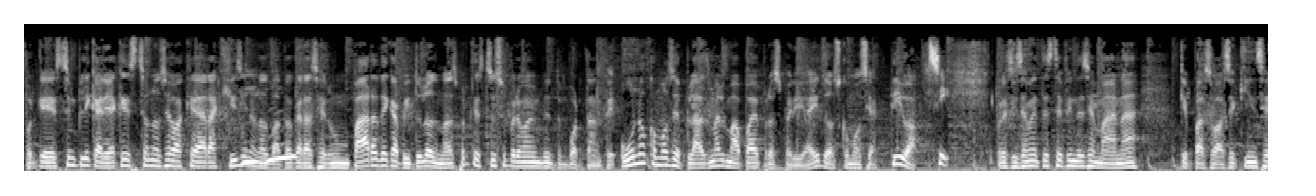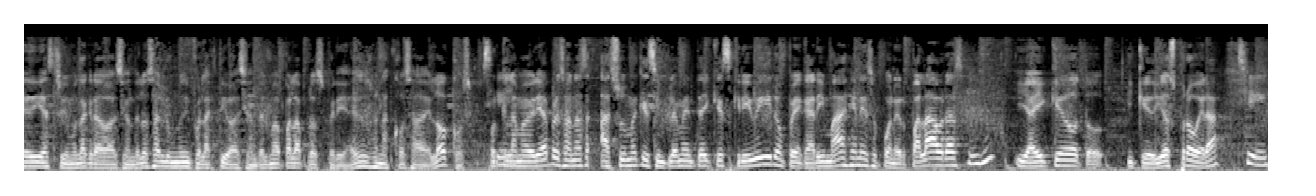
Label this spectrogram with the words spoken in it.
porque esto implicaría que esto no se va a quedar aquí, sino nos va a tocar hacer un par de capítulos más, porque esto es supremamente importante. Uno, cómo se plasma el mapa de prosperidad y dos, cómo se activa. Sí. Precisamente este fin de semana que pasó hace 15 días tuvimos la graduación de los alumnos y fue la activación del mapa de la prosperidad. Eso es una cosa de locos, porque la mayoría de personas asume que simplemente hay que escribir o pegar imágenes o poner palabras y ahí quedó todo. Y que Dios proveerá. Sí.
